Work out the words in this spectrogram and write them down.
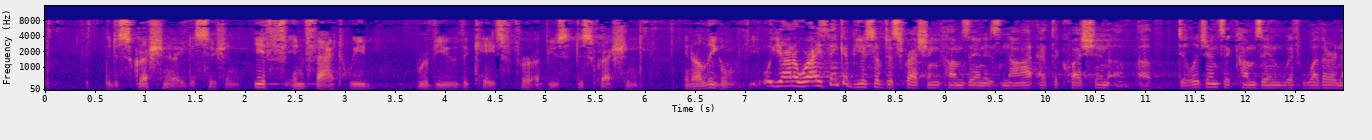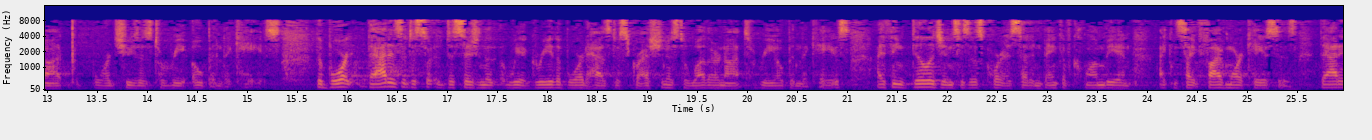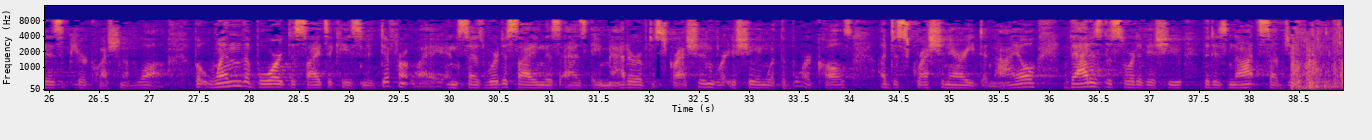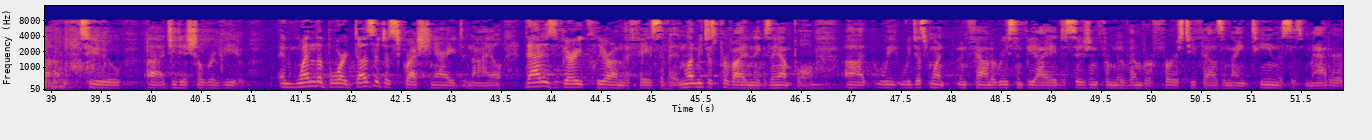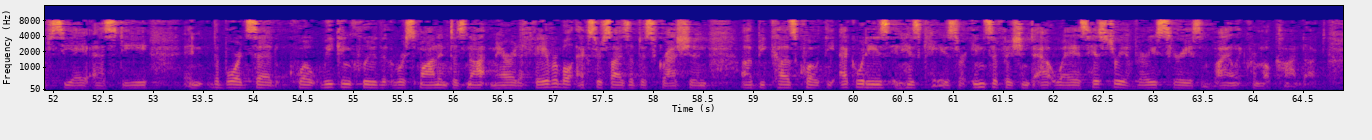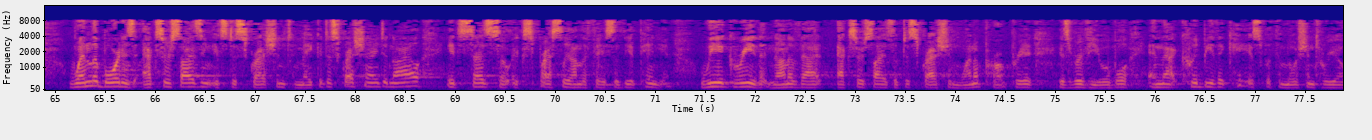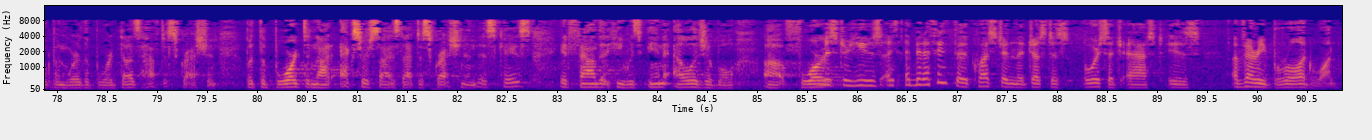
the discretionary decision, if in fact we review the case for abuse of discretion in our legal review. Well, Your Honor, where I think abuse of discretion comes in is not at the question of, of diligence. It comes in with whether or not the board chooses to reopen the case. The board, that is a decision that we agree the board has discretion as to whether or not to reopen the case. I think diligence, as this court has said in Bank of Columbia, and I can cite five more cases, that is a pure question of law. But when the board decides a case in a different way and says we're deciding this as a matter of discretion, we're issuing what the board calls a discretionary denial, that is the sort of issue that is not subject uh, to uh, judicial review. And when the board does a discretionary denial, that is very clear on the face of it. And let me just provide an example. Uh, we, we, just went and found a recent BIA decision from November 1st, 2019. This is matter of CASD. And the board said, quote, we conclude that the respondent does not merit a favorable exercise of discretion uh, because, quote, the equities in his case are insufficient to outweigh his history of very serious and violent criminal conduct. When the board is exercising its discretion to make a discretionary denial, it says so expressly on the face of the opinion. We agree that none of that exercise of discretion, when appropriate, is reviewable, and that could be the case with the motion to reopen where the board does have discretion. But the board did not exercise that discretion in this case. It found that he was ineligible uh, for. Mr. Hughes, I, I mean, I think the question that Justice Gorsuch asked is a very broad one.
